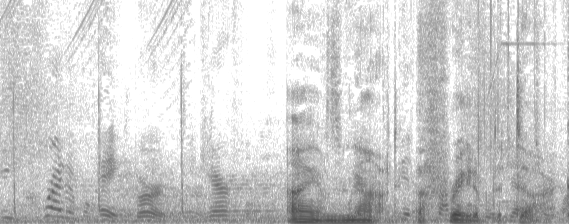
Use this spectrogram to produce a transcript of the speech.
me. Incredible! Hey, Bird, be careful. I am not you get sucked afraid of the dark.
